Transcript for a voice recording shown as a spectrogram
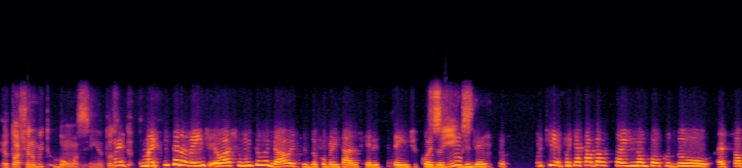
eu tô achando muito bom, assim. Tô... Mas, mas, sinceramente, eu acho muito legal esses documentários que eles têm de coisas sim, de dentro. Porque, porque acaba saindo um pouco do. É só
